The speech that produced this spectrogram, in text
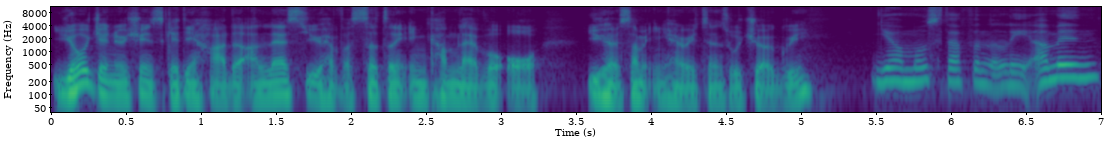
Your generation is getting harder unless you have a certain income level or you have some inheritance. Would you agree? Yeah, most definitely. I mean,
